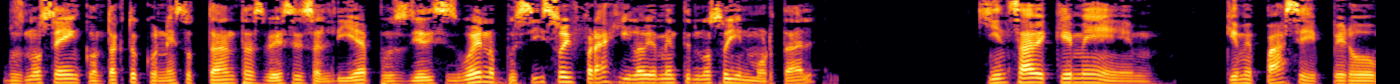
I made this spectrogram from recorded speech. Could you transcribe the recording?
pues no sé, en contacto con esto tantas veces al día, pues ya dices, bueno, pues sí, soy frágil, obviamente no soy inmortal. Quién sabe qué me, qué me pase, pero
